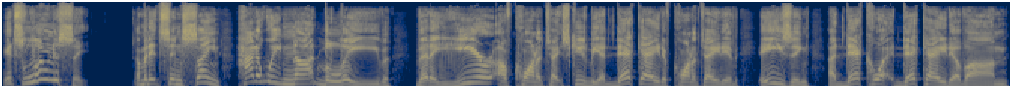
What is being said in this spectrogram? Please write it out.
It's lunacy. I mean, it's insane. How do we not believe that a year of quantitative, excuse me, a decade of quantitative easing, a dec- decade of um,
